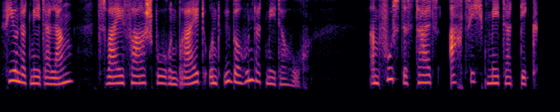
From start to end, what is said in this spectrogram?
400 Meter lang, zwei Fahrspuren breit und über 100 Meter hoch. Am Fuß des Tals 80 Meter dick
